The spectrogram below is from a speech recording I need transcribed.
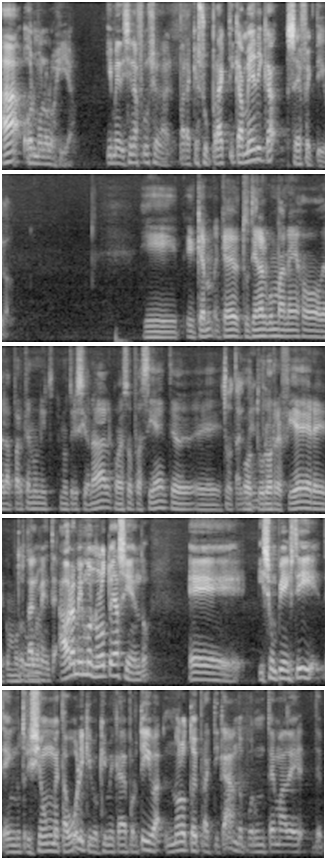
a hormonología y medicina funcional para que su práctica médica sea efectiva. ¿Y, y qué, qué- tú tienes algún manejo de la parte nutri- nutricional con esos pacientes? Eh, Totalmente. ¿O tú lo refieres? ¿Cómo tú lo- Totalmente. Ahora mismo no lo estoy haciendo. Eh, hice un PhD en nutrición metabólica y bioquímica deportiva. No lo estoy practicando por un tema de, de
